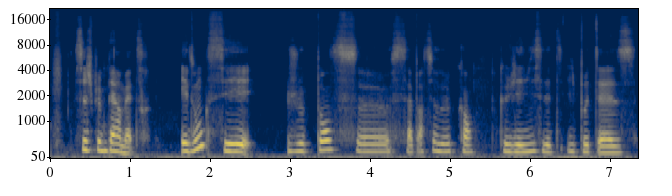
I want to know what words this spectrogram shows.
si je peux me permettre. Et donc, c'est, je pense, c'est à partir de quand que j'ai mis cette hypothèse?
